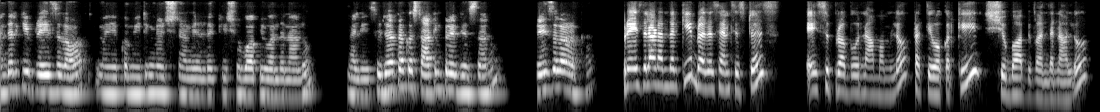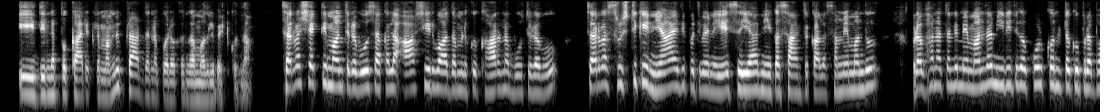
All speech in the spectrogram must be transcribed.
అందరికీ ప్రేజ్ లా మీ యొక్క మీటింగ్ వచ్చిన మీ అందరికీ శుభాభివందనాలు. మరి సుజాత స్టార్టింగ్ ప్రేర్ చేస్తారు. ప్రేజ్ లాడక ప్రేజ్ లాడ్ అందరికీ బ్రదర్స్ అండ్ సిస్టర్స్ యేసు ప్రభు నామంలో ప్రతి ఒక్కరికి శుభాభివందనాలు. ఈ దినపు కార్యక్రమంని ప్రార్థన పూర్వకంగా మొదలు పెట్టుకుందాం. సర్వశక్తి మంత్రుడవు సకల ఆశీర్వాదములకు కారణభూతుడవు. సర్వ సృష్టికి న్యాయాధిపతివైన ఏసయ్య నీ యొక్క సాయంత్రకాల సమయమందు. ప్రభా నా తండ్రి మేమందరం ఈ రీతిగా కూడుకొనుటకు ప్రభ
